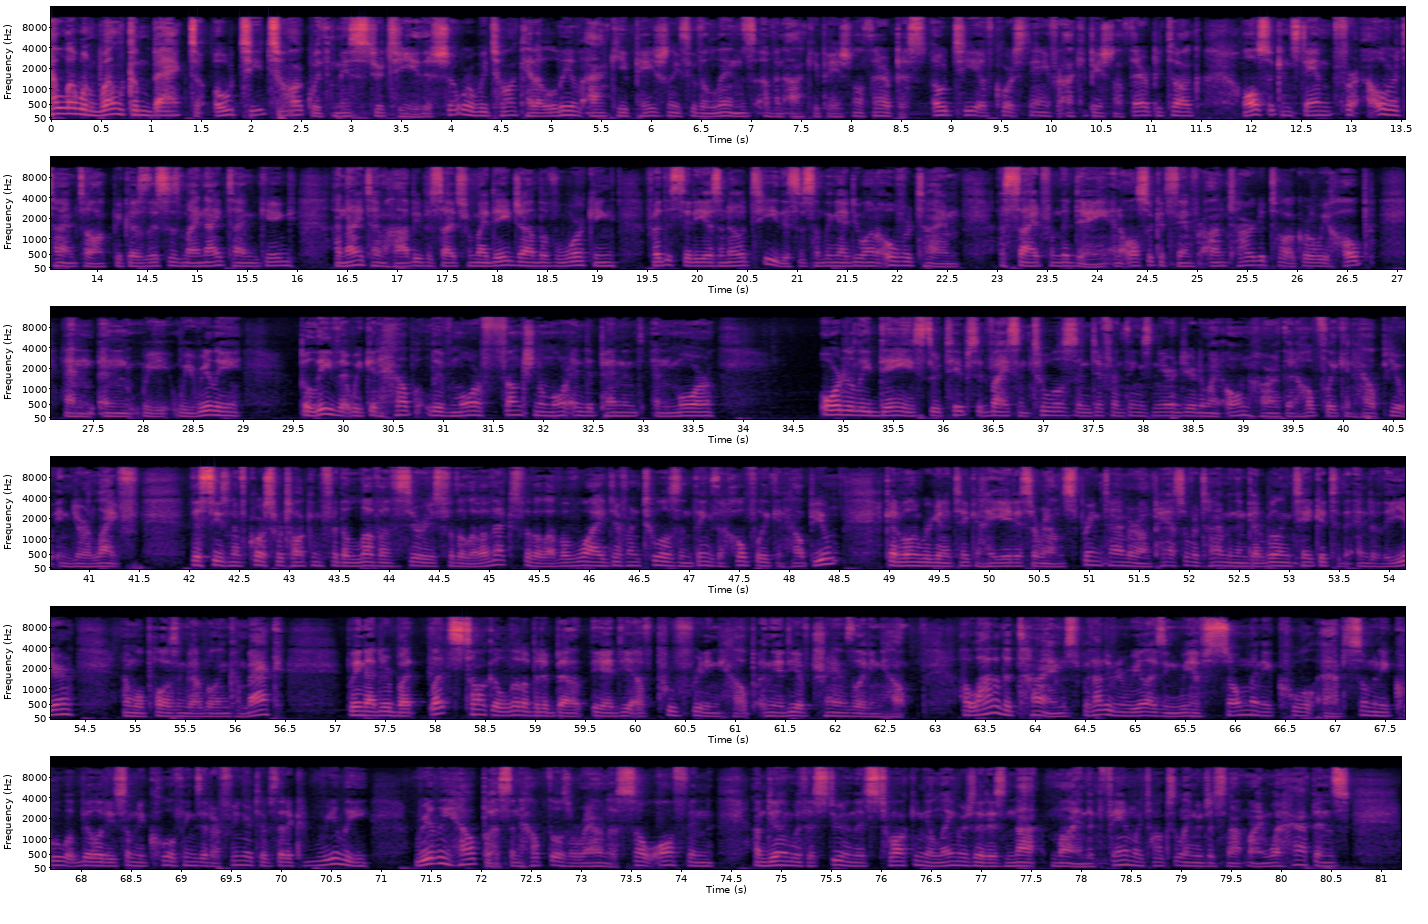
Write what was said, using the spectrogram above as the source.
Hello and welcome back to OT Talk with Mr. T, the show where we talk how to live occupationally through the lens of an occupational therapist. OT, of course, standing for Occupational Therapy Talk, also can stand for Overtime Talk because this is my nighttime gig, a nighttime hobby besides from my day job of working for the city as an OT. This is something I do on overtime aside from the day and also could stand for On Target Talk where we hope and and we we really believe that we could help live more functional, more independent, and more orderly days through tips, advice, and tools and different things near and dear to my own heart that hopefully can help you in your life. This season, of course, we're talking for the love of series, for the love of X, for the love of Y, different tools and things that hopefully can help you. God willing, we're going to take a hiatus around springtime, around Passover time, and then God willing, take it to the end of the year. And we'll pause and God willing, come back but let's talk a little bit about the idea of proofreading help and the idea of translating help. A lot of the times, without even realizing, we have so many cool apps, so many cool abilities, so many cool things at our fingertips that it could really, really help us and help those around us. So often, I'm dealing with a student that's talking a language that is not mine. The family talks a language that's not mine. What happens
